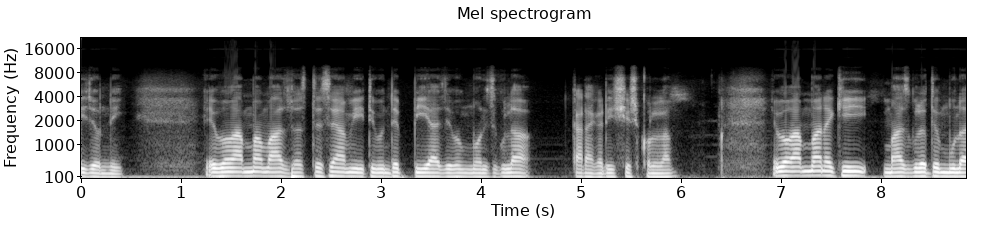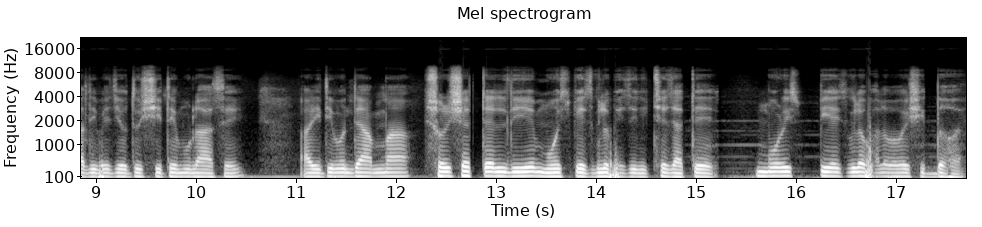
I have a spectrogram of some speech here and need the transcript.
এই জন্যেই এবং আম্মা মাছ ভাজতেছে, আমি ইতিমধ্যে পেঁয়াজ এবং মরিচগুলা কাটাকাটি শেষ করলাম। এবং আম্মা নাকি মাছগুলোতে মূলা দিবে, যেহেতু শীতে মূলা আছে। আর ইতিমধ্যে আম্মা সরিষার তেল দিয়ে মরিচ পেঁয়াজগুলো ভেজে নিচ্ছে যাতে মরিচ পেঁয়াজগুলো ভালোভাবে সিদ্ধ হয়।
